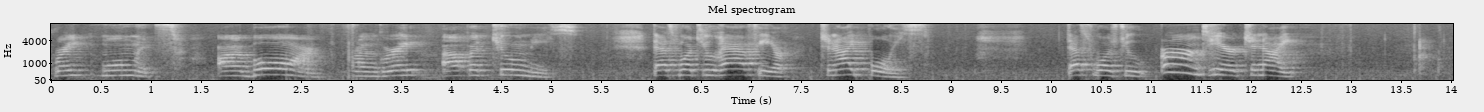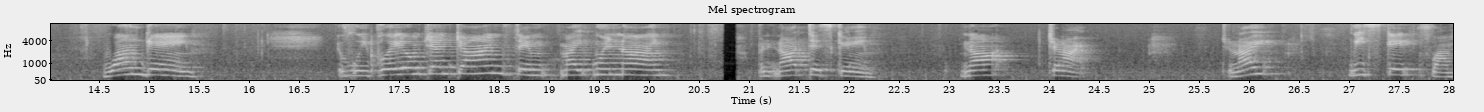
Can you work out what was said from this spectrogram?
Great moments are born from great opportunities. That's what you have here tonight, boys. That's what you earned here tonight. One game. If we play them ten times, they might win nine. But not this game. Not tonight. Tonight, we skate them.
